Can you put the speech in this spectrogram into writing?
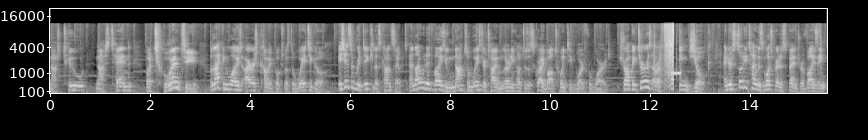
not two, not ten, but 20 black and white Irish comic books was the way to go. It is a ridiculous concept, and I would advise you not to waste your time learning how to describe all 20 word for word. Sraith Pictures are a fucking joke, and your study time is much better spent revising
